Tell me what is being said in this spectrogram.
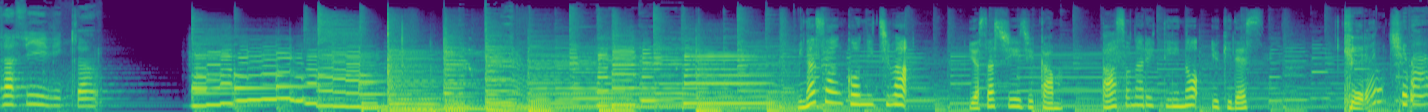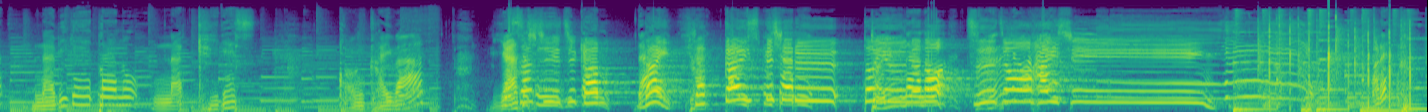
しい時間。皆さんこんにちは。優しい時間パーソナリティのゆきです。キュレンチはナビゲーターのラッキーです。今回は優しい時間第100回スペシャルという名の通常配信。あれ？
